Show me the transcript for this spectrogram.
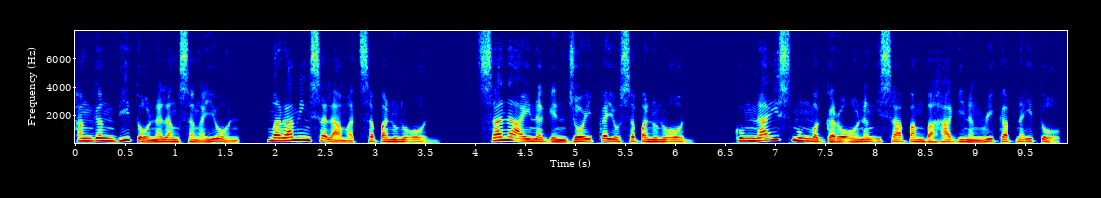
Hanggang dito na lang sa ngayon, maraming salamat sa panunood. Sana ay nag-enjoy kayo sa panunood. Kung nais mong magkaroon ng isa pang bahagi ng recap na ito,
